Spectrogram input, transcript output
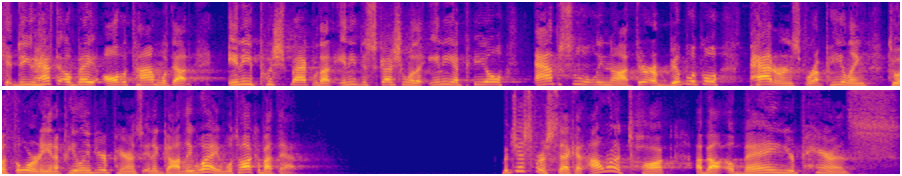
Do you have to obey all the time without any pushback, without any discussion, without any appeal? Absolutely not. There are biblical patterns for appealing to authority and appealing to your parents in a godly way. We'll talk about that. But just for a second, I want to talk about obeying your parents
